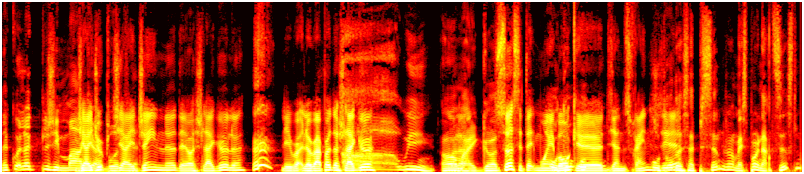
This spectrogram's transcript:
De quoi, là, là, j'ai manqué G.I. un Joe puis bout, là. G.I. Jane là, de Hochelaga, là. Les ra- le rappeur d'Hochelaga. Ah oui. Oh Voilà. my god. Ça, c'est peut-être moins Autour- bon que au- Diane Dufresne, je Autour dirais. de sa piscine, genre. Mais c'est pas un artiste, là.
